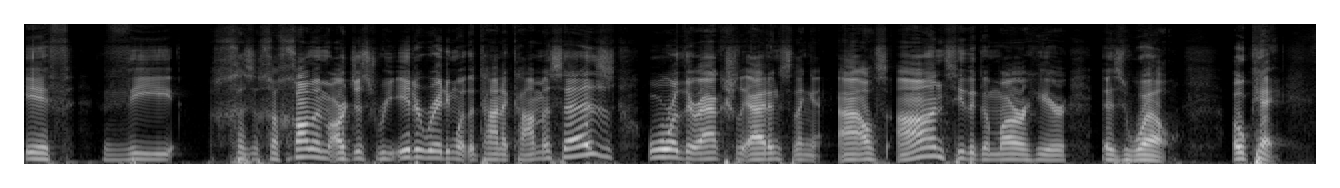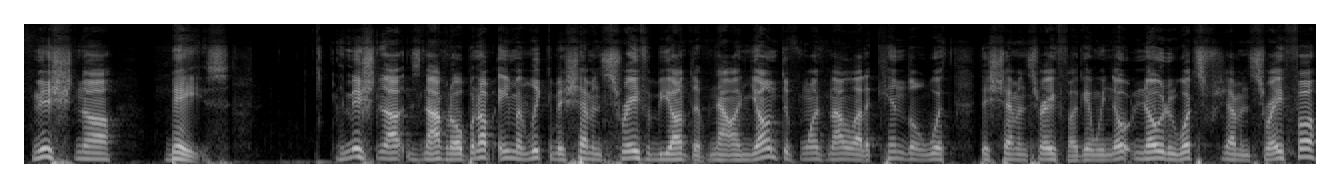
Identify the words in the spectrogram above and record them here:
if the Chachamim are just reiterating what the Tanna Kamma says, or they're actually adding something else on. See the Gemara here as well. Okay, Mishnah Beis. The Mishnah is not going to open up. Now, on Yontif, one's not allowed to kindle with the Shem Sreifa. Again, we noted what's Shem Sreifa.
